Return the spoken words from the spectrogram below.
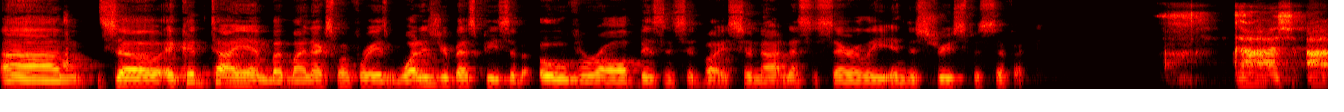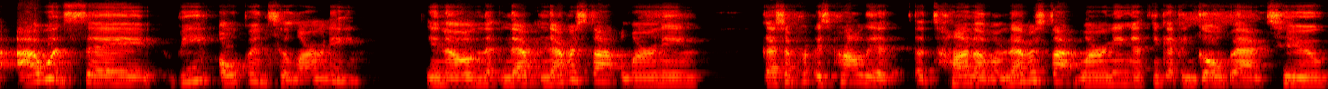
Um, so it could tie in, but my next one for you is what is your best piece of overall business advice? So not necessarily industry specific. Gosh, I, I would say be open to learning. You know, n- never never stop learning. Gosh, it's probably a, a ton of them. Never stop learning. I think I can go back to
